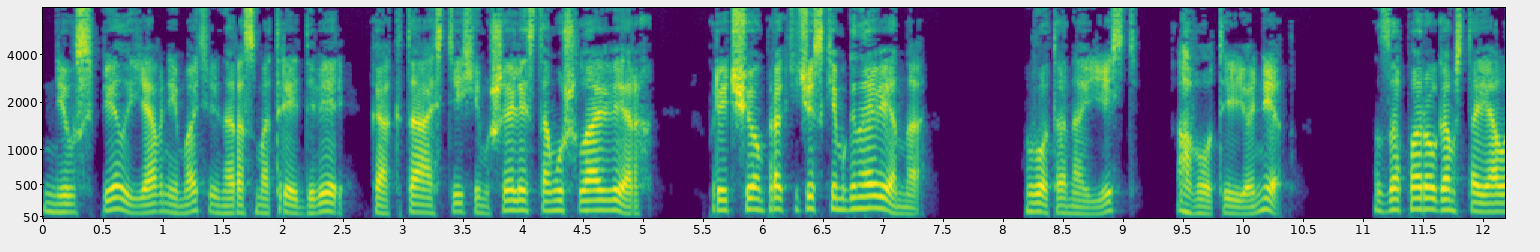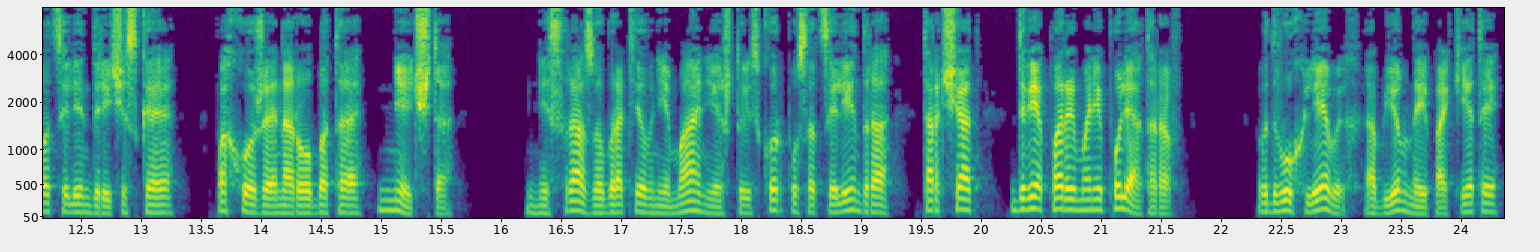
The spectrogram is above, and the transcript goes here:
Не успел я внимательно рассмотреть дверь, как та с тихим шелестом ушла вверх, причем практически мгновенно. Вот она есть, а вот ее нет. За порогом стояла цилиндрическая, похожая на робота, нечто. Не сразу обратил внимание, что из корпуса цилиндра торчат две пары манипуляторов. В двух левых объемные пакеты,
